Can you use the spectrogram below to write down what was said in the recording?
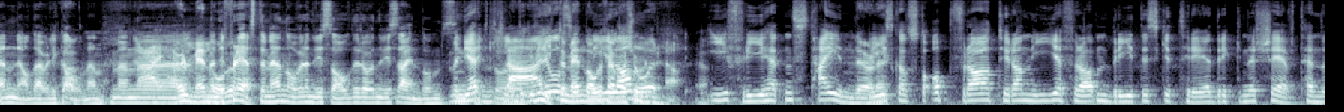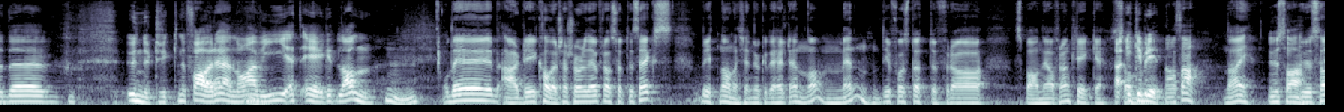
menn, ja. Det er vel ikke alle menn. Men, Nei, det er vel eh, menn men de over- fleste menn over en viss alder og en viss eiendomsinntekt. Men de erklærer jo Hvite sitt menn over nye 25 land år. Ja. i frihetens tegn. Det det. Vi skal stå opp fra tyranniet, fra den britiske tredrikkende, skjevtennede, undertrykkende fare. Nå er vi et eget land. Og det er de kaller seg sjøl det fra 76. Britene anerkjenner jo ikke det helt ennå, men de får støtte fra Spania og Frankrike. Ja, ikke britene, altså. Nei, USA. USA.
